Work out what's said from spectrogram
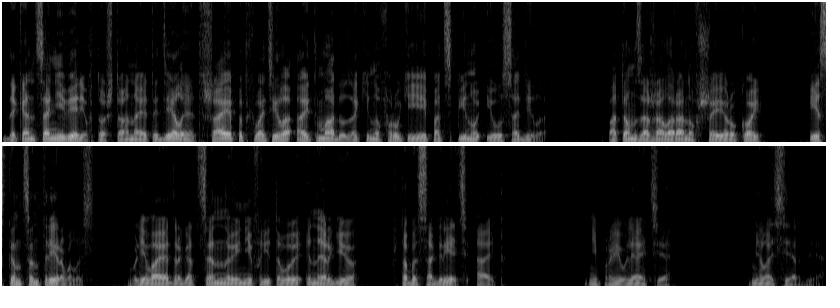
До конца не веря в то, что она это делает, Шая подхватила Айтмаду, закинув руки ей под спину и усадила. Потом зажала рану в шее рукой и сконцентрировалась, вливая драгоценную нефритовую энергию, чтобы согреть Айт. Не проявляйте милосердия.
